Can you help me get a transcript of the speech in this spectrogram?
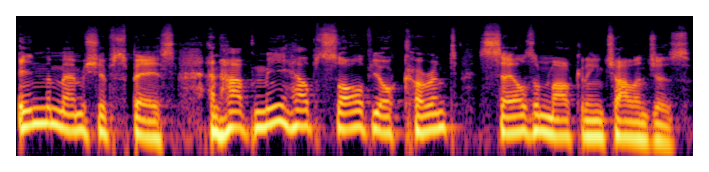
in the membership space and have me help solve your current sales and marketing challenges.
